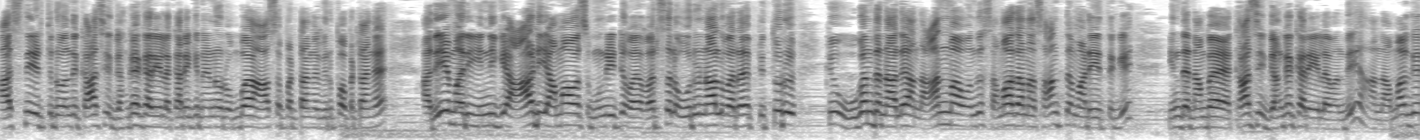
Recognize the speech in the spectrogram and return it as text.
அஸ்தி எடுத்துட்டு வந்து காசு கங்கை கரையில கரைக்கணும்னு ரொம்ப ஆசைப்பட்டாங்க விருப்பப்பட்டாங்க. அதே மாதிரி இன்னைக்கு ஆடி அமாவாசை முன்னிட்டு வ- வருஷத்துல ஒரு நாள் வர பித்தூருக்கு உகந்த நாள் அந்த ஆன்மா வந்து சமாதானம் சாந்தம் அடையத்துக்கு இந்த நம்ம காசி கங்கை கரையில வந்து அந்த அம்மாவுக்கு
